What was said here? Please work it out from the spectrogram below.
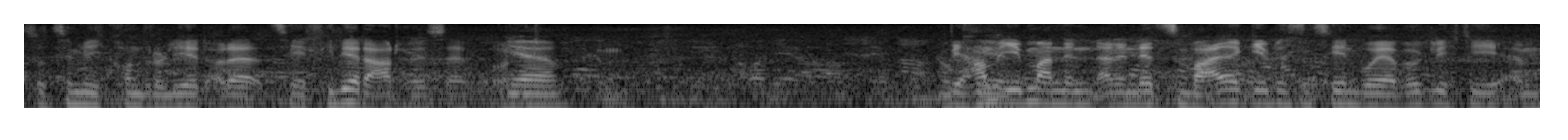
so ziemlich kontrolliert oder sehr viele Rathäuser. Und Ja. Wir haben eben an den, an den letzten Wahlergebnissen gesehen, wo ja wirklich die ähm,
